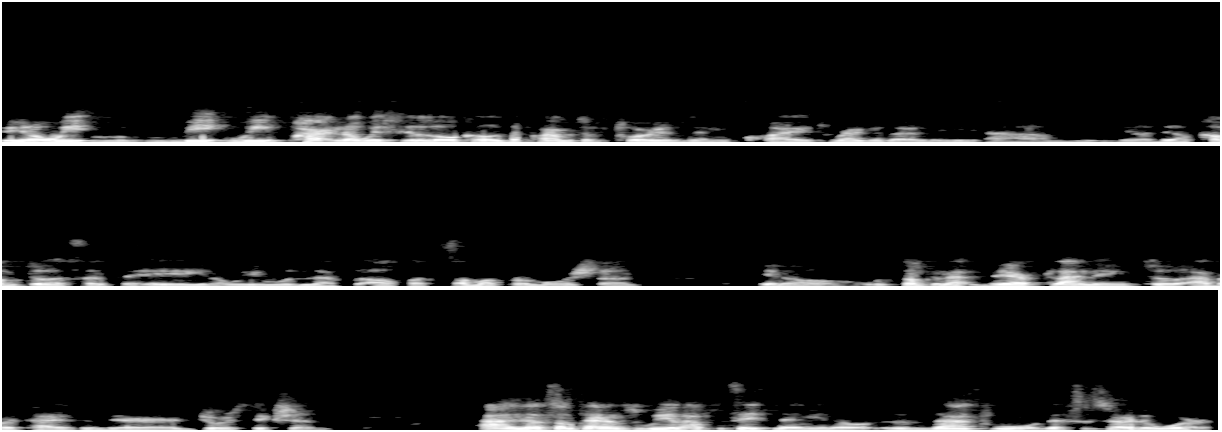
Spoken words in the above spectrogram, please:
you know, we, we we partner with the local Department of Tourism quite regularly. Um, you know, they'll come to us and say, hey, you know, we would love to offer summer promotion you know, with something that they're planning to advertise in their jurisdiction. And you know, sometimes we'll have to say to them, you know, that won't necessarily work.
